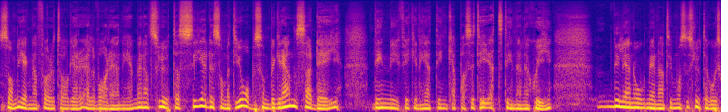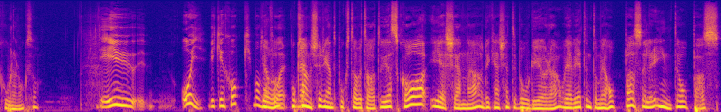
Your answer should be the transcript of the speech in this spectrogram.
som egna företagare eller vad det än är, men att sluta se det som ett jobb som begränsar dig, din nyfikenhet, din kapacitet, din energi. Vill jag nog mena att vi måste sluta gå i skolan också. Det är ju, oj, vilken chock många Ja, får. och kanske rent bokstavligt talat. Och jag ska erkänna, och det kanske jag inte borde göra, och jag vet inte om jag hoppas eller inte hoppas,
